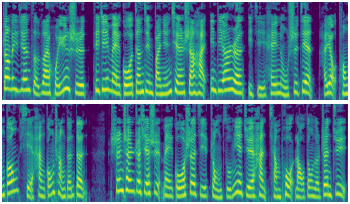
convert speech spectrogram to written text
赵立坚则在回应时提及美国将近百年前杀害印第安人以及黑奴事件，还有童工血汗工厂等等，声称这些是美国涉及种族灭绝和强迫劳动的证据。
